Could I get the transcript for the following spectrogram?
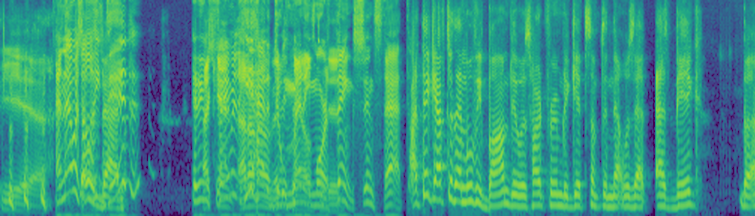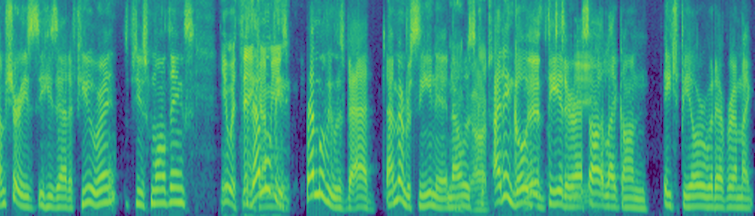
yeah. And that was That all was he bad. did? And he I was can't- famous. He had to do many more things since that. I think after that movie bombed, it was hard for him to get something that was that as big. But I'm sure he's he's had a few, right? A few small things. You would think. that I movie mean, that movie was bad. I remember seeing it, and I Oh, was God. I didn't go to the theater. I saw it like on HBO or whatever. I'm like,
